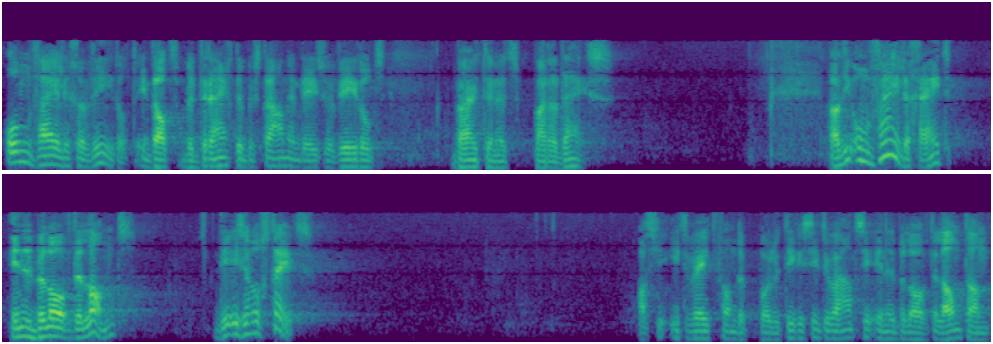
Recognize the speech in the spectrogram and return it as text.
onveilige wereld, in dat bedreigde bestaan in deze wereld buiten het paradijs. Nou, die onveiligheid in het beloofde land, die is er nog steeds. Als je iets weet van de politieke situatie in het beloofde land, dan,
